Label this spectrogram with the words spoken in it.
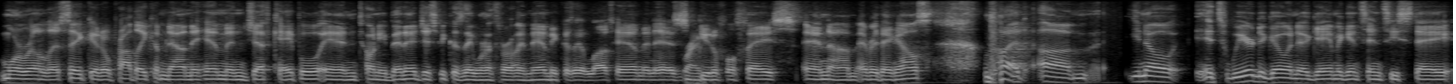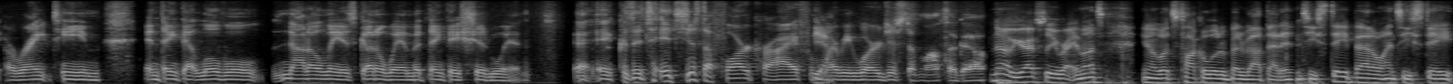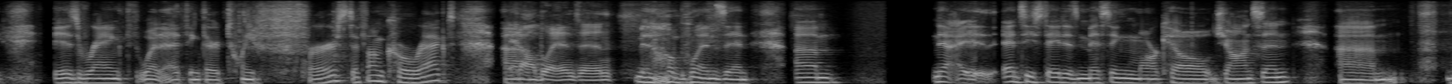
more realistic. It'll probably come down to him and Jeff Capel and Tony Bennett just because they want to throw him in because they love him and his Right. beautiful face and um, everything else. But um, you know, it's weird to go into a game against NC State, a ranked team, and think that Louisville not only is going to win, but think they should win. Because it's it's just a far cry from Yeah. where we were just a month ago. No, you're absolutely right. And let's you know let's talk a little bit about that NC State battle. NC State is ranked what I think they're 21st, if I'm correct. It all Um, blends in. it all blends in. Um, yeah, NC State is missing Markell Johnson. Um,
